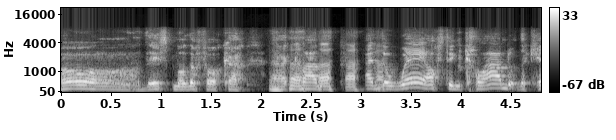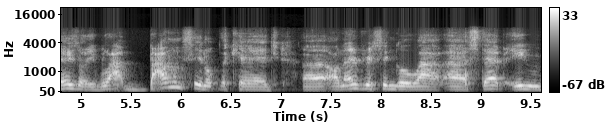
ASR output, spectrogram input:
oh, this motherfucker uh, climbed. and the way Austin climbed up the cage, though, he was like bouncing up the cage uh, on every single uh, step. He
